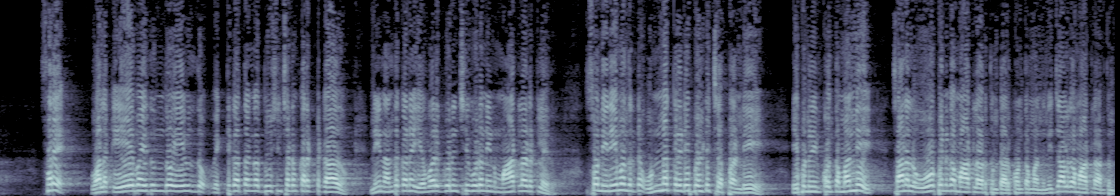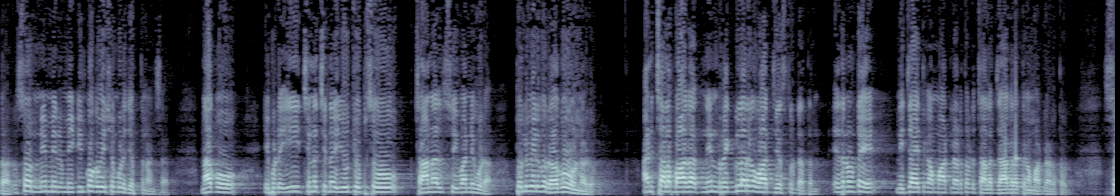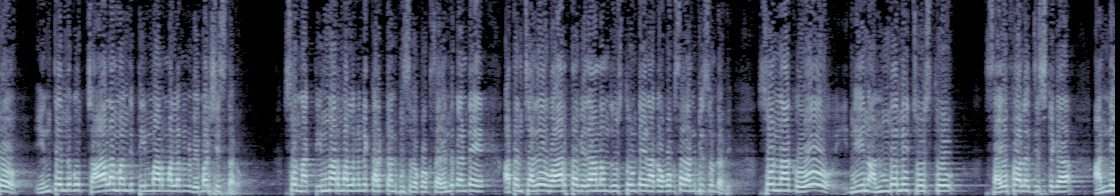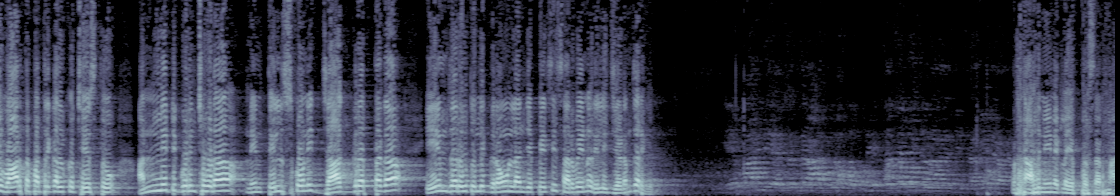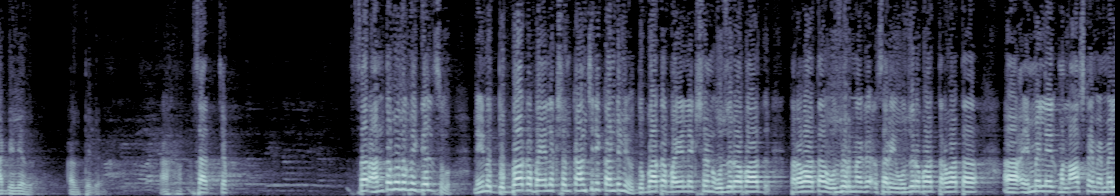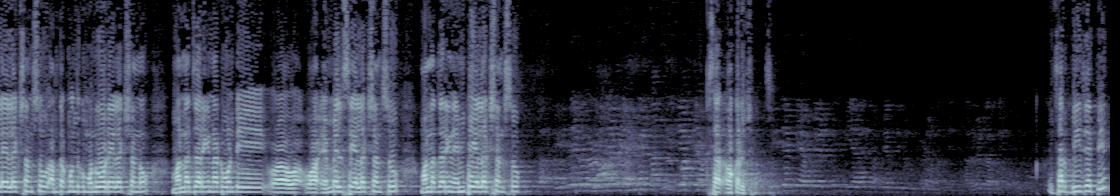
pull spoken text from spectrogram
సరే వాళ్ళకి ఏమైందో ఏమిందో వ్యక్తిగతంగా దూషించడం కరెక్ట్ కాదు. నేను అందుకనే ఎవరి గురించి కూడా నేను మాట్లాడట్లేదు. సో నేనేమంటే ఉన్న క్రెడిబిలిటీ చెప్పండి. ఇప్పుడు నేను కొంతమంది ఛానల్ ఓపెన్గా మాట్లాడుతుంటారు కొంతమంది నిజాలుగా మాట్లాడుతుంటారు. సో నేను మీరు మీకు ఇంకొక విషయం కూడా చెప్తున్నాను సార్. నాకు ఇప్పుడు ఈ చిన్న చిన్న యూట్యూబ్స్ ఛానల్స్ ఇవన్నీ కూడా తొలి వెలుగు రఘు ఉన్నాడు. అని చాలా బాగా నేను రెగ్యులర్గా వాచ్ చేస్తుంటా అతను. ఏదైనా ఉంటే నిజాయితీగా మాట్లాడతాడు చాలా జాగ్రత్తగా మాట్లాడతాడు. సో ఇంతెందుకు చాలా మంది తిన్మార్ విమర్శిస్తారు. సో నాకు తిన్మార్మల్లనే కరెక్ట్ అనిపిస్తుంది ఒక్కొక్కసారి. ఎందుకంటే అతను చదివే వార్త విధానం చూస్తుంటే నాకు ఒక్కొక్కసారి అనిపిస్తుంటుంది. సో నాకు నేను అందరినీ చూస్తూ సైఫాలజిస్ట్గా అన్ని వార్తాపత్రికలకు చేస్తూ అన్నిటి గురించి కూడా నేను తెలుసుకొని జాగ్రత్తగా ఏం జరుగుతుంది గ్రౌండ్లో అని చెప్పేసి సర్వేను రిలీజ్ చేయడం జరిగింది. అది నేను ఎట్లా చెప్తాను సార్? నాకు తెలియదు. అది తెలియదు. సార్ చెప్. సార్ అంతకుముందు మీకు తెలుసు. నేను Dubbaka by election కాంచిని continue Dubbaka by election Huzurabad తర్వాత హుజూర్ నగర్ సారీ హుజురాబాద్ తర్వాత MLA last time MLA elections అంతకుముందుకు Munugode election మొన్న జరిగినటువంటి ఎమ్మెల్సీ ఎలక్షన్స్ మొన్న జరిగిన ఎంపీ ఎలక్షన్స్ సార్ ఒకటి సార్ బీజేపీ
